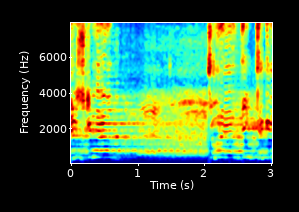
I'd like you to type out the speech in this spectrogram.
দেশকে চোরের দিক থেকে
